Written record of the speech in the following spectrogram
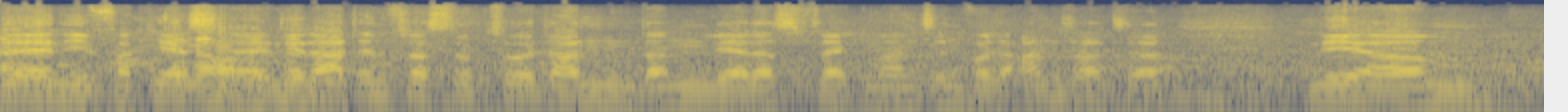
würde in die Verkehrs-, genau, äh, in die dann- Radinfrastruktur, dann, dann wäre das vielleicht mal ein sinnvoller Ansatz. Ja. Nee, ähm, äh,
